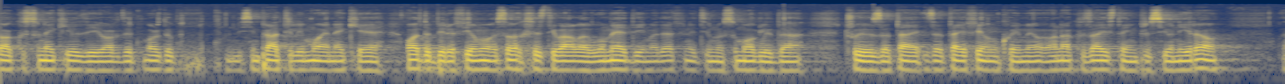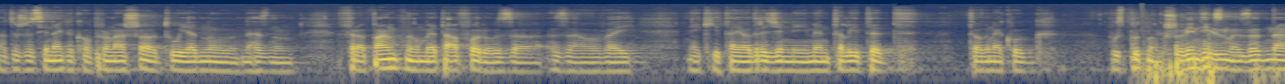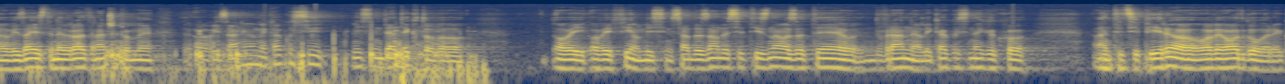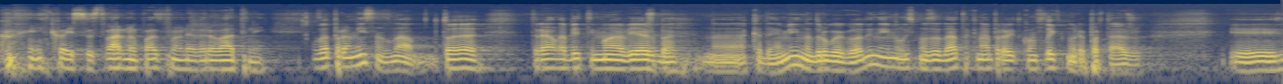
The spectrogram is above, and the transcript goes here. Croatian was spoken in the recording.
to ako su neki ljudi ovde možda mislim pratili moje neke odabire filmova s ovog festivala u medijima, definitivno su mogli da čuju za taj, za taj film koji me onako zaista impresionirao, zato što si nekako pronašao tu jednu, ne znam, frapantnu metaforu za, za ovaj neki taj određeni mentalitet tog nekog usputnog šovinizma za, na ovaj, zaista nevjerojatan način, pa me ovaj, zanima me kako si, mislim, detektovao ovaj, ovaj film, mislim, sada znam da si ti znao za te vrane, ali kako si nekako anticipirao ove odgovore koji, koji su stvarno potpuno neverovatni? Zapravo nisam znao. To je trebala biti moja vježba na akademiji na drugoj godini. Imali smo zadatak napraviti konfliktnu reportažu. I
